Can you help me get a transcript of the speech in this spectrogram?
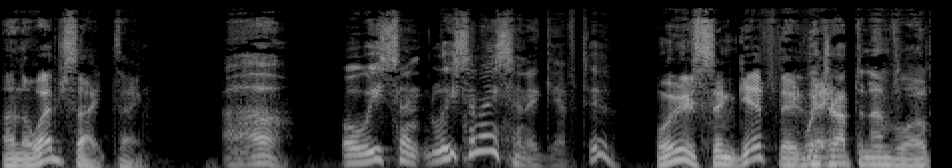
on the website thing. Oh. Well, we sent Lisa and I sent a gift too. We just sent gift. They, We they- dropped an envelope.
